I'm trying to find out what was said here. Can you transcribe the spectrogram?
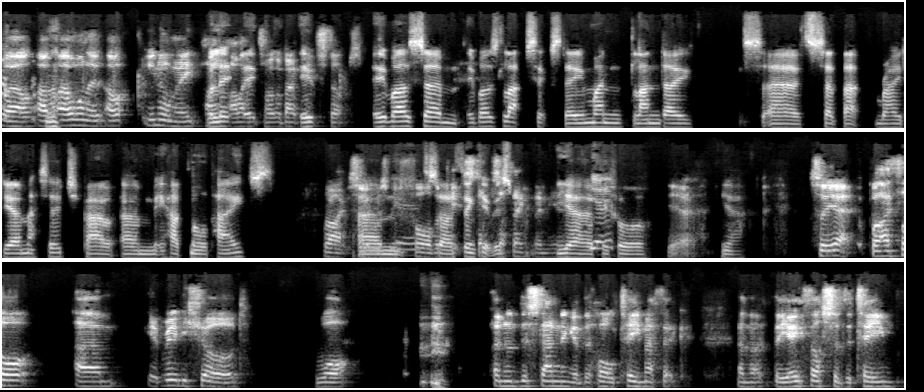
well, I, I want to. You know me. I, well, it, I like to talk about pit stops. It was. Um, it was lap sixteen when Lando uh, said that radio message about um, he had more pace. Right. So um, before so the I think stops, it was. Think, then, yeah. yeah. before. Yeah. Yeah. So yeah, but I thought um, it really showed what an understanding of the whole team ethic and the, the ethos of the team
